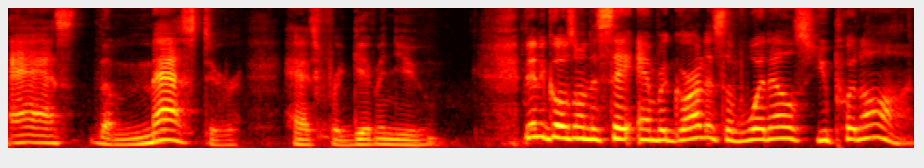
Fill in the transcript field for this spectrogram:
as the master has forgiven you. Then it goes on to say, and regardless of what else you put on,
